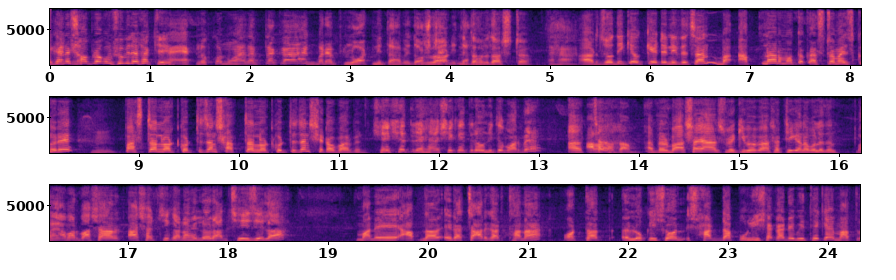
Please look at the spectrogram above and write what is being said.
এখানে সব রকম সুবিধা থাকছে? হ্যাঁ এক লক্ষ নয় হাজার টাকা একবারে লট নিতে হবে দশটা নিতে হবে হবে। দশটা। হ্যাঁ। আর যদি কেউ কেটে নিতে চান বা আপনার মতো কাস্টমাইজ করে পাঁচটা লট করতে চান সাতটা লট করতে চান সেটাও পারবেন। সেক্ষেত্রে হ্যাঁ সেক্ষেত্রেও নিতে পারবে। আচ্ছা। দাম। আপনার বাসায় আসবে কীভাবে? আসার ঠিকানা বলে দেন। ভাই আমার বাসার আসার ঠিকানা হলো রাজশাহী জেলা মানে আপনার এটা চারঘাট থানা অর্থাৎ লোকেশন সাড্ডা পুলিশ একাডেমি থেকে মাত্র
